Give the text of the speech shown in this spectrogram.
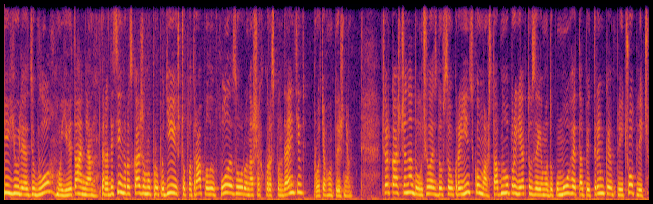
студії Юлія Дзюбло. Мої вітання. Традиційно розкажемо про події, що потрапили в поле зору наших кореспондентів протягом тижня. Черкащина долучилась до всеукраїнського масштабного проєкту взаємодопомоги та підтримки пліч-опліч.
